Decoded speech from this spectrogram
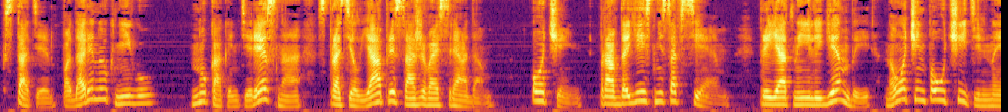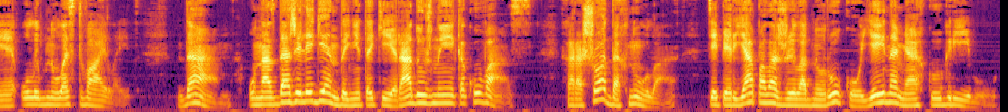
Кстати, подаренную книгу. «Ну как интересно?» – спросил я, присаживаясь рядом. «Очень. Правда, есть не совсем. Приятные легенды, но очень поучительные», – улыбнулась Твайлайт. «Да, у нас даже легенды не такие радужные, как у вас». Хорошо отдохнула. Теперь я положил одну руку ей на мягкую гриву.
